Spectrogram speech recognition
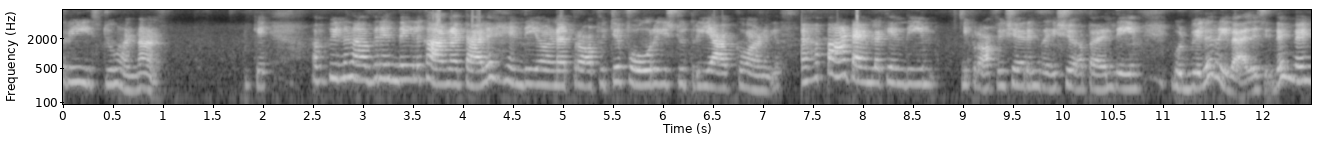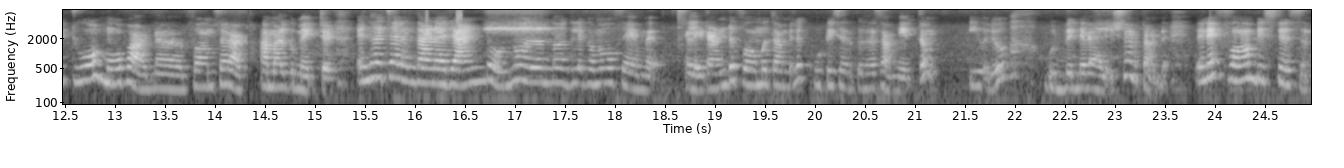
ത്രീ ഇസ് ടു വൺ ആണ്. ഓക്കെ അപ്പം പിന്നെ അവരെന്തെങ്കിലും കാരണത്താൽ എന്ത് ചെയ്യുവാണ്? Profit four is to three ആക്കുവാണെങ്കിൽ. അപ്പോൾ ആ ടൈമിലൊക്കെ എന്ത് ചെയ്യും? ഈ പ്രോഫിറ്റ് ഷെയറിംഗ് റേഷ്യോ അപ്പോൾ എന്ത് ചെയ്യും ഗുഡ് വിൽ റിവാലേജ് then when two or more partner firms are amalgamated എന്ന് വെച്ചാൽ എന്താണ്? രണ്ടോ ഒന്നോ അതൊന്നോ അതിലൊക്കെ മോ ഫേം അല്ലെ? രണ്ട് ഫേം തമ്മിൽ കൂട്ടിച്ചേർക്കുന്ന സമയത്തും ഈ ഒരു ഗുഡ് വില്ലിന്റെ വാല്യൂഷൻ നടത്താറുണ്ട്. പിന്നെ ഫേം ബിസിനസ്സും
